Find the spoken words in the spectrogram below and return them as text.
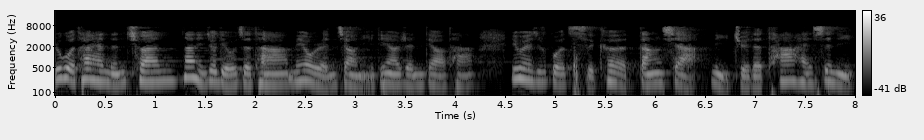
如果它还能穿，那你就留着它，没有人叫你一定要扔掉它。因为如果此刻当下你觉得它还是你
